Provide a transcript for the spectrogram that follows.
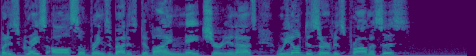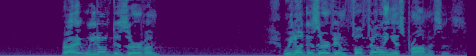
but His grace also brings about His divine nature in us. We don't deserve His promises, right? We don't deserve them. We don't deserve Him fulfilling His promises.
